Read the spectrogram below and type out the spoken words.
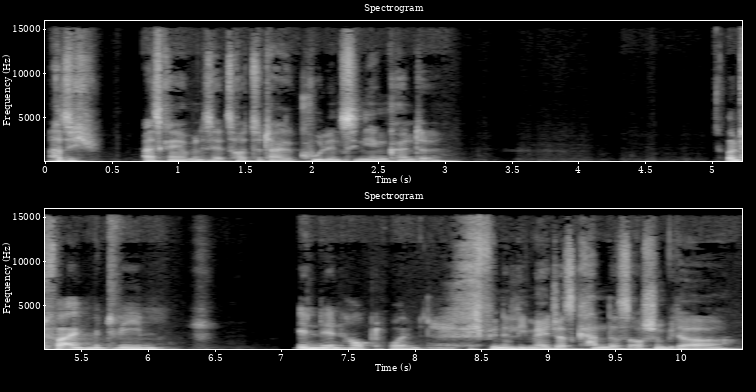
Also ich weiß gar nicht, ob man das jetzt heutzutage cool inszenieren könnte. Und vor allem mit wem? In den Hauptrollen. Ich finde, Lee Majors kann das auch schon wieder,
